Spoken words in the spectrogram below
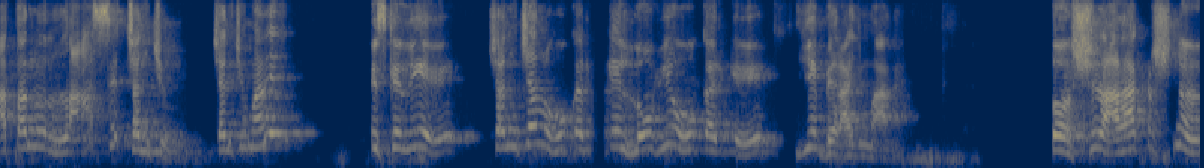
अतन लाश से चंचु चंचु माने इसके लिए चंचल होकर के, लोभी होकर के ये विराजमान है। तो श्री राधा कृष्ण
